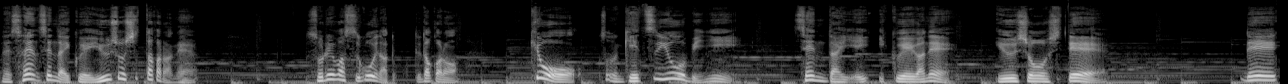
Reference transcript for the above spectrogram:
ね、仙仙台育英優勝しちゃったからね。それはすごいなと思って。だから、今日、その月曜日に、仙台育英がね、優勝して、で、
